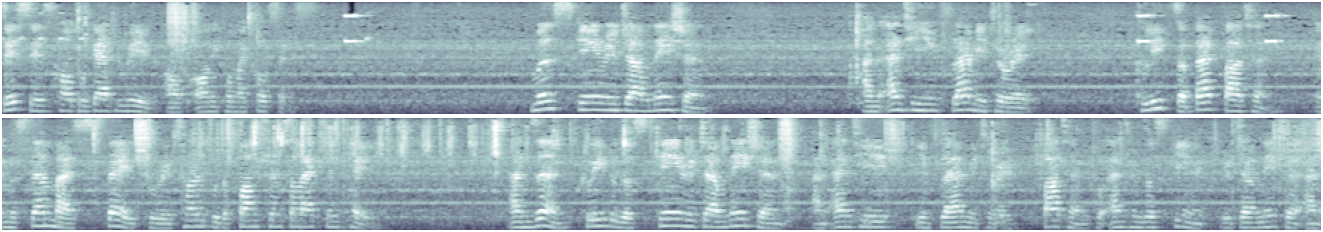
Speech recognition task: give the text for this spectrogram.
This is how to get rid of onychomycosis. When skin rejuvenation and anti-inflammatory, click the back button in the standby state to return to the function selection page. And then click the skin rejuvenation and anti-inflammatory button to enter the skin rejuvenation and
